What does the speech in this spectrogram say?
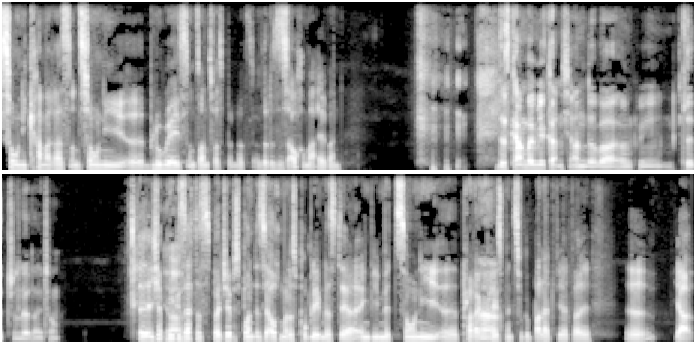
Sony-Kameras und Sony äh, Blu-Rays und sonst was benutzt. Also das ist auch immer albern. Das kam bei mir gerade nicht an, da war irgendwie ein Glitch in der Leitung. Äh, ich habe Ja. nur gesagt, dass bei James Bond ist ja auch immer das Problem, dass der irgendwie mit Sony äh, Product Ah. Placement zugeballert wird, weil äh, ja,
